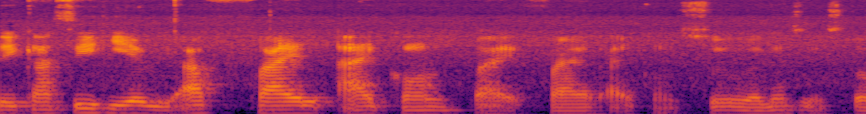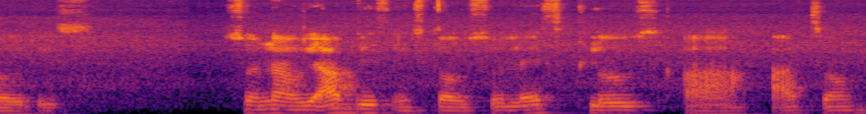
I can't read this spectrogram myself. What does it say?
so you can see here we have file icons by file icons so we're going to install this. So now we have this installed. So let's close our atom.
